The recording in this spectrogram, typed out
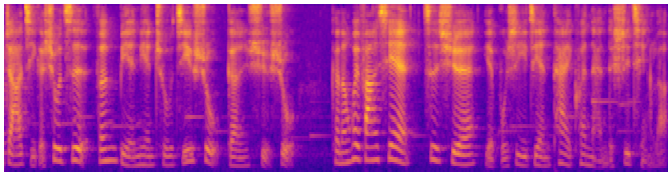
找几个数字，分别念出奇数跟序数，可能会发现自学也不是一件太困难的事情了。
